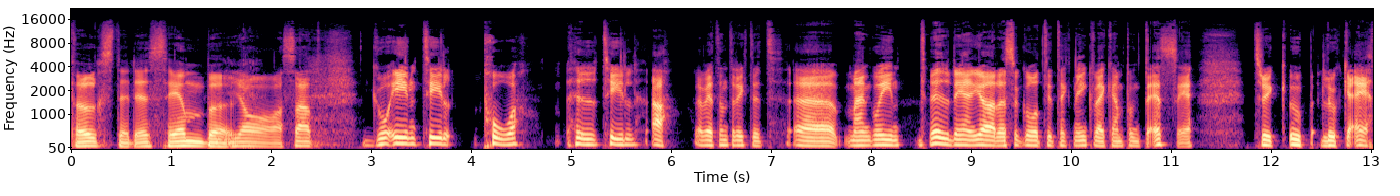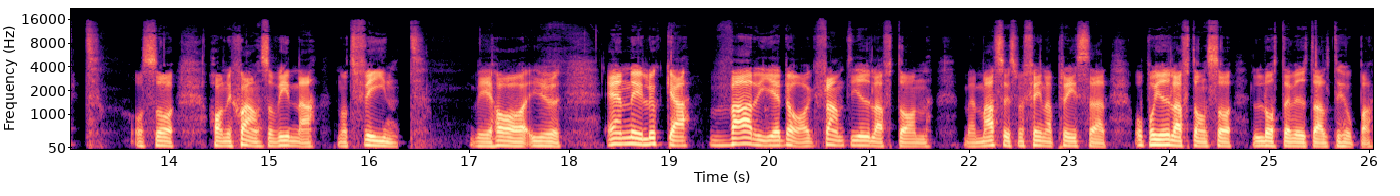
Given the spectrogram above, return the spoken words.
första december. Ja, så att gå in till på hur till. Ah, jag vet inte riktigt. Uh, men gå in nu när jag gör det så gå till Teknikveckan.se. Tryck upp lucka 1. Och så har ni chans att vinna något fint. Vi har ju en ny lucka varje dag fram till julafton med massvis med fina priser. Och på julafton så lottar vi ut alltihopa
